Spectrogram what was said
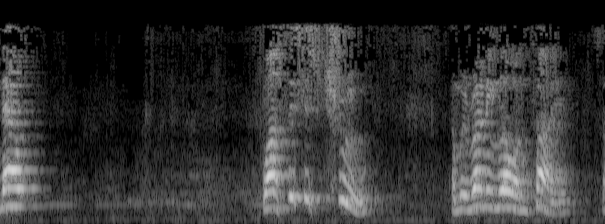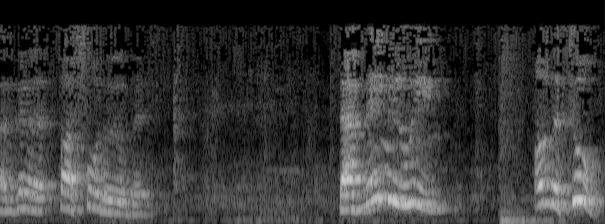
Now, whilst this is true, and we're running low on time, so I'm going to fast forward a little bit. The Avnei Miluim on the Tur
